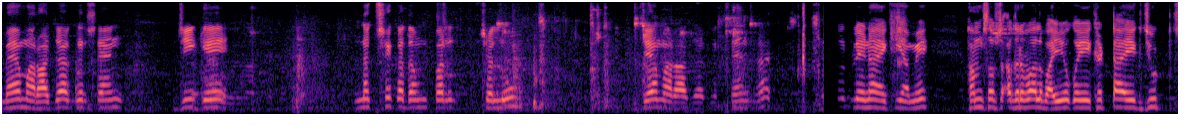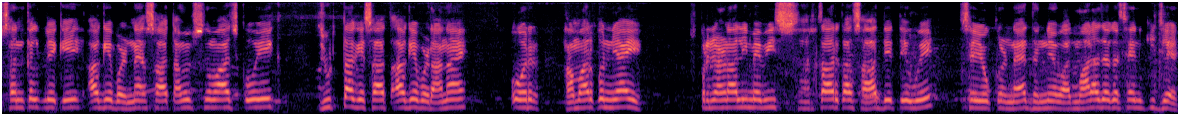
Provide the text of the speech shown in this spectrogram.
मैं महाराजा अग्रसेन जी के नक्शे कदम पर चलूँ। जय महाराजा अग्रसेन संकल्प लेना है कि हमें, हम सब अग्रवाल भाइयों को इकट्ठा एकजुट संकल्प लेके आगे बढ़ना है। साथ हमें समाज को एक जुटता के साथ आगे बढ़ाना है और हमारे को न्याय प्रणाली में भी सरकार का साथ देते हुए सहयोग करना है। धन्यवाद। महाराजा अग्रसेन की जय।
